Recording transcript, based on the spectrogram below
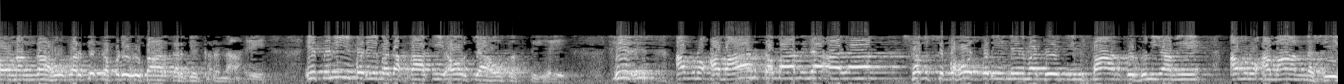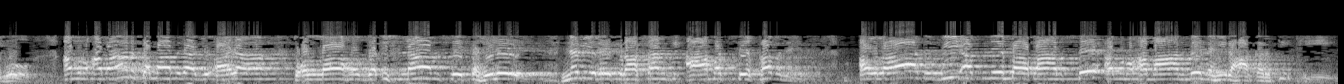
اور ننگا ہو کر کے کپڑے اتار کر کے کرنا ہے۔ اتنی بڑی بد اخلاقی اور کیا ہو سکتی ہے؟ پھر امن و امان کا معاملہ آیا۔ سب سے بہت بڑی نعمت ہے کہ انسان کو دنیا میں امن و امان نصیب ہو۔ امن و امان کا معاملہ جو آیا تو اللہ اسلام سے پہلے نبی علیہ السلام کی آمد سے قبل اولاد بھی اپنے ماں باپ سے امن و امان میں نہیں رہا کرتی تھی۔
